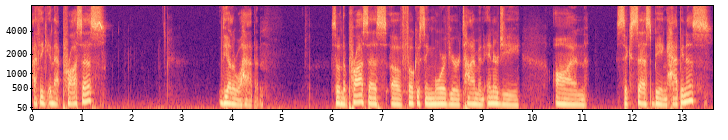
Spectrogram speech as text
I think in that process, the other will happen. So, in the process of focusing more of your time and energy on success being happiness,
